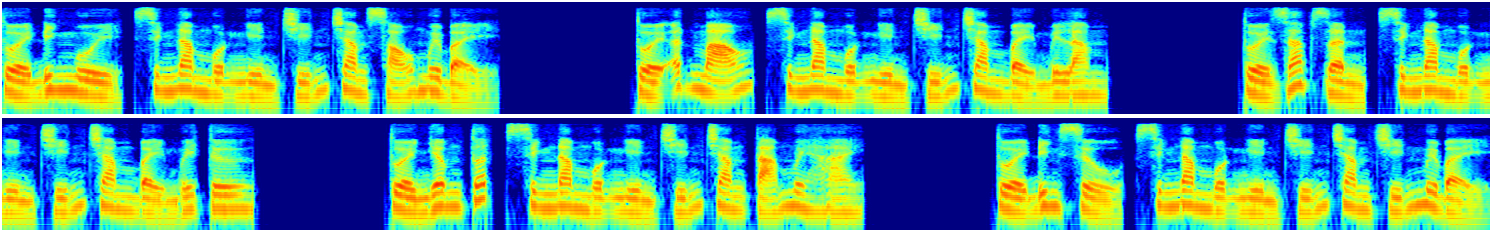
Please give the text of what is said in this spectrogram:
Tuổi đinh mùi, sinh năm 1967 Tuổi ất mão, sinh năm 1975 Tuổi giáp dần, sinh năm 1974 Tuổi nhâm tuất, sinh năm 1982 Tuổi đinh sửu, sinh năm 1997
